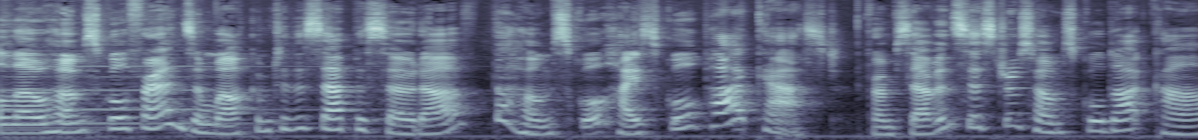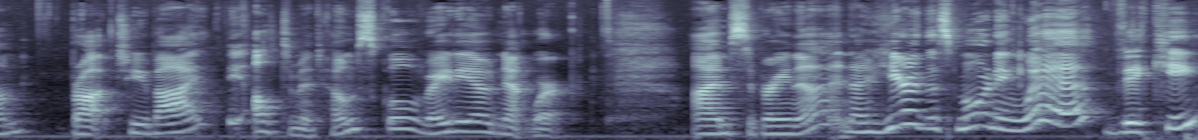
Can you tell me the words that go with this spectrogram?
Hello, homeschool friends, and welcome to this episode of the Homeschool High School Podcast from Seven Sisters Homeschool.com, brought to you by the Ultimate Homeschool Radio Network. I'm Sabrina, and I'm here this morning with Vicki.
